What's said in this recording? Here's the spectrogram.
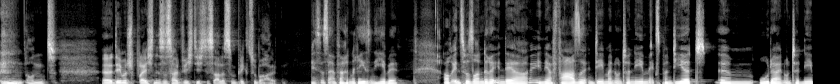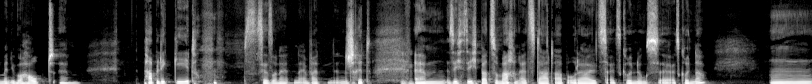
Und äh, dementsprechend ist es halt wichtig, das alles im Blick zu behalten. Es ist einfach ein Riesenhebel. Auch insbesondere in der, in der Phase, in dem ein Unternehmen expandiert ähm, oder ein Unternehmen überhaupt ähm, public geht, das ist ja so eine, einfach ein Schritt, mhm. ähm, sich sichtbar zu machen als Startup oder als, als Gründungs, äh, als Gründer. Mm,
